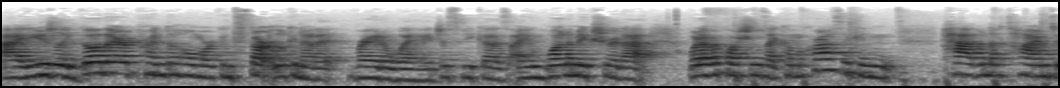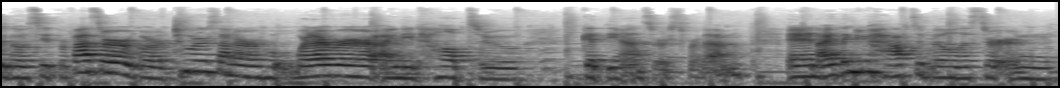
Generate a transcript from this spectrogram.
I usually go there, print the homework and start looking at it right away just because I wanna make sure that whatever questions I come across, I can have enough time to go see the professor or go to tutor center, or whatever I need help to get the answers for them. And I think you have to build a certain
